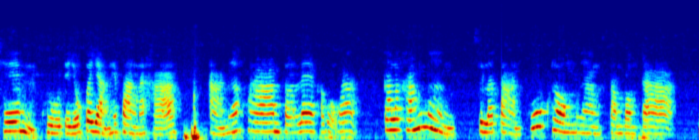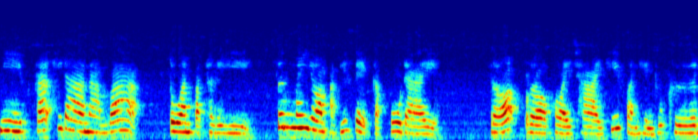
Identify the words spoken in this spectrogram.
เช่น ครูจะยกตัวอย่างให้ฟังนะคะ อ่าเนื้อความตอนแรกเขาบอกว่า กาละครั้งหนึ่ง สุลต่านผู้ครองเมืองซัมบองกา มีพระธิดานามว่าตวนปัทลี ซึ่งไม่ยอมอภิเษกกับผู้ใด เพราะรอคอยชายที่ฝันเห็นทุกคืน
